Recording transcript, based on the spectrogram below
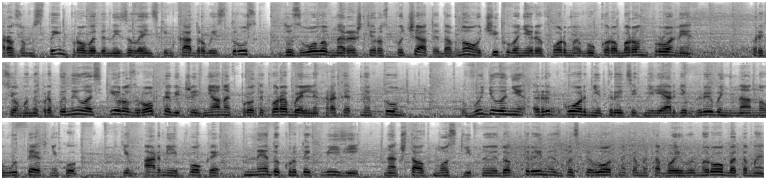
Разом з тим, проведений Зеленським кадровий струс дозволив нарешті розпочати давно очікувані реформи в Укроборонпромі. При цьому не припинилась і розробка вітчизняних протикорабельних ракет Нептун. Виділені рекордні 30 мільярдів гривень на нову техніку. Втім, армії поки не до крутих візій на кшталт москітної доктрини з безпілотниками та бойовими роботами.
